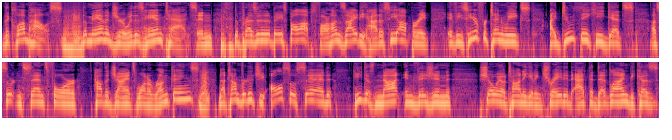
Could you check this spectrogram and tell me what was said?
the clubhouse, mm-hmm. the manager with his hand tats, and the president of baseball ops, Farhan Zaidi. How does he operate? If he's here for 10 weeks, I do think he gets a certain sense for how the Giants want to run things. Yep. Now, Tom Verducci also said he does not envision Shohei Ohtani getting traded at the deadline because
